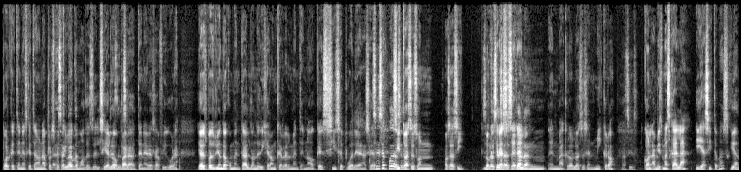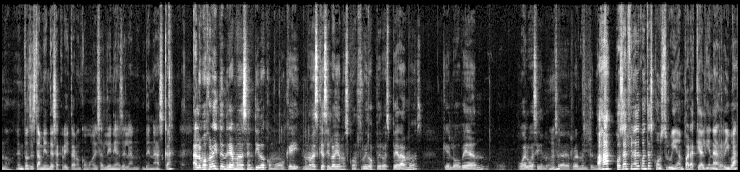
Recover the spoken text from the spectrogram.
porque tenías que tener una perspectiva como desde el cielo Desde el para cielo. tener esa figura. Ya después vi un documental donde dijeron que realmente no, que sí se puede hacer. Sí se puede si hacer. tú haces un, o sea, si, Si lo lo que quieras hacer en, en macro lo haces en micro, Así es. con la misma escala y así te vas guiando. Entonces también desacreditaron como esas líneas de la de Nazca. A lo mejor ahí tendría más sentido como, ok, no es que así lo hayamos construido, pero esperamos que lo vean o algo así, ¿no? O sea, realmente no. Ajá, o sea, al final de cuentas construían para que alguien arriba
